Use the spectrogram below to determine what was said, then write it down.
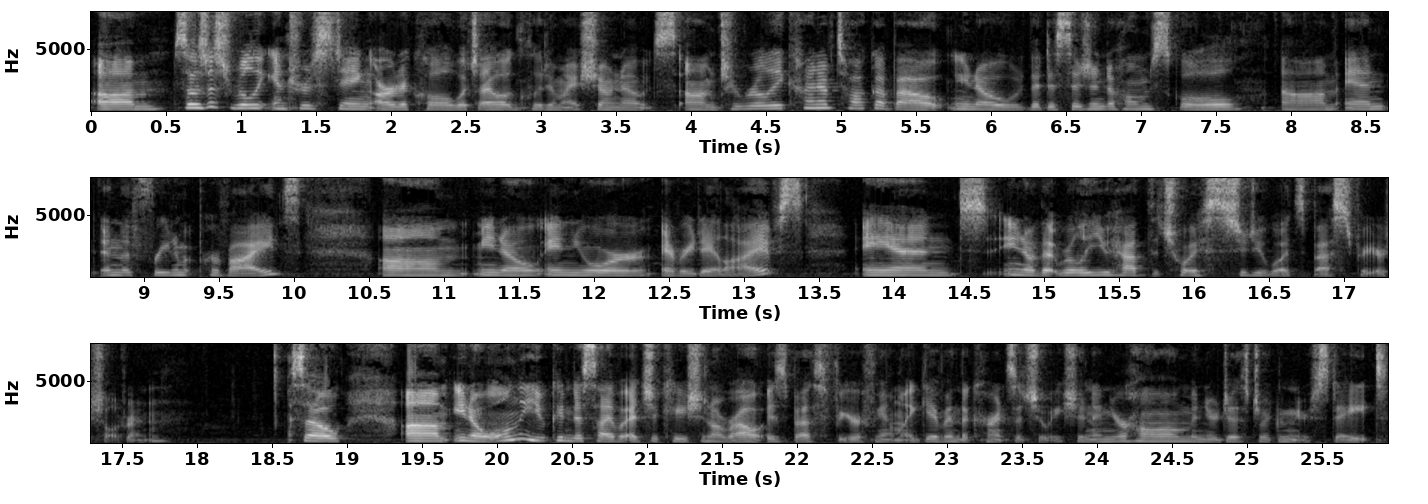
Um, so it's just really interesting article, which I will include in my show notes, um, to really kind of talk about, you know, the decision to homeschool um, and and the freedom it provides, um, you know, in your everyday lives, and you know that really you have the choice to do what's best for your children. So, um, you know, only you can decide what educational route is best for your family, given the current situation in your home, in your district, in your state.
